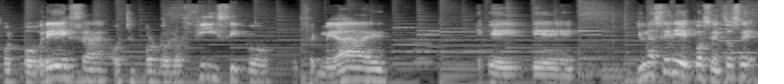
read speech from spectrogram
por pobreza, otras por dolor físico, enfermedades. Eh, eh, y una serie de cosas. Entonces,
